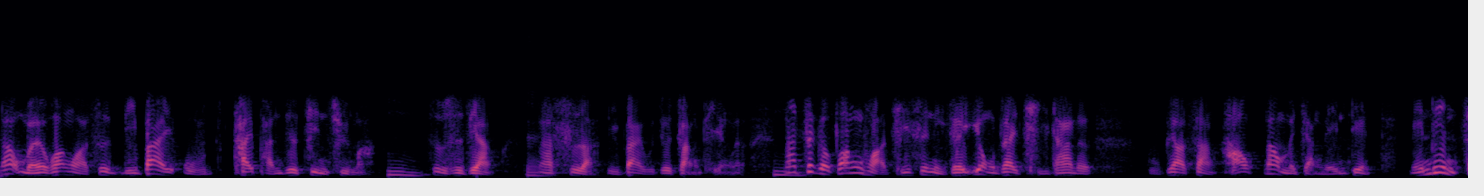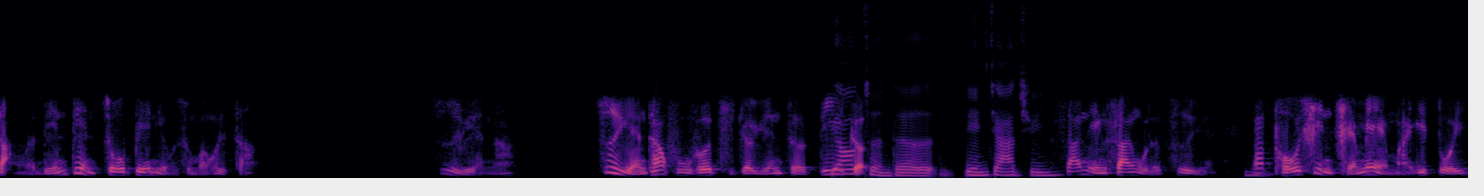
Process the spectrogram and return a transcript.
那我们的方法是礼拜五开盘就进去嘛，嗯，是不是这样？那是啊，礼拜五就涨停了。那这个方法其实你可以用在其他的股票上。好，那我们讲联电，联电涨了，联电周边有什么会涨？智源啊，智源它符合几个原则？第一个标准的联家军三零三五的智源。那投信前面也买一堆，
